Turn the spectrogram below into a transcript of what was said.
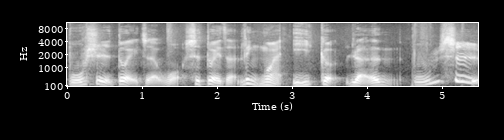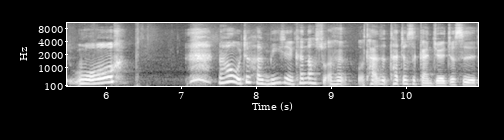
不是对着我，是对着另外一个人，不是我。然后我就很明显看到说，嗯他他就是感觉就是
